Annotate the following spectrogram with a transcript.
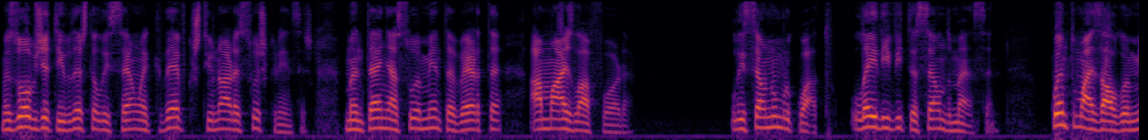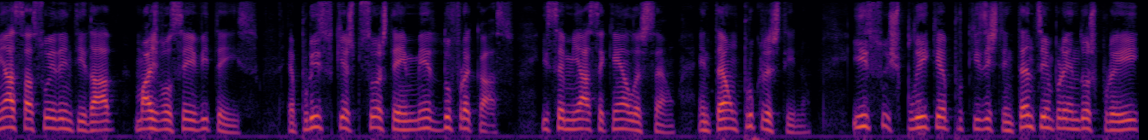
mas o objetivo desta lição é que deve questionar as suas crenças. Mantenha a sua mente aberta a mais lá fora. Lição número 4. Lei de evitação de Manson. Quanto mais algo ameaça a sua identidade, mais você evita isso. É por isso que as pessoas têm medo do fracasso. Isso ameaça quem elas são. Então procrastinam. Isso explica porque existem tantos empreendedores por aí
